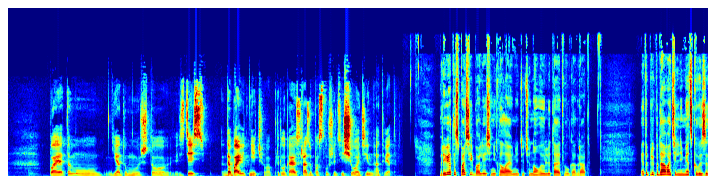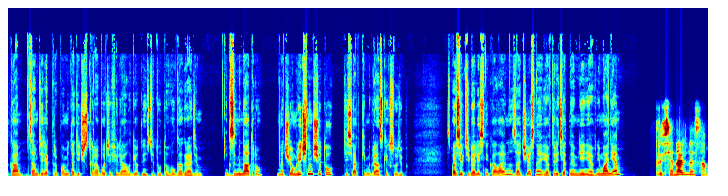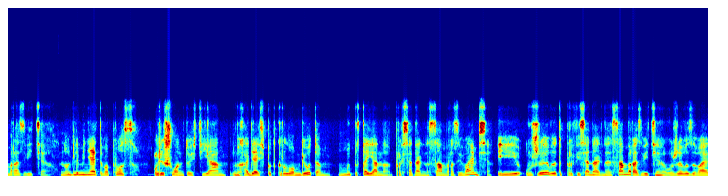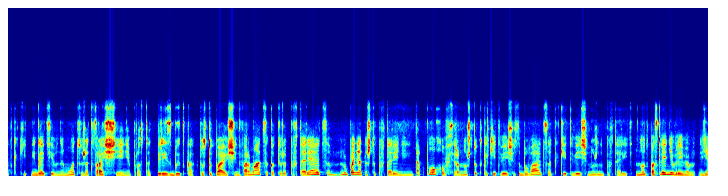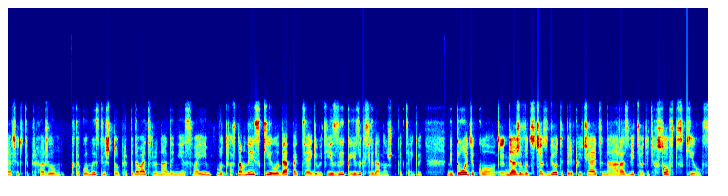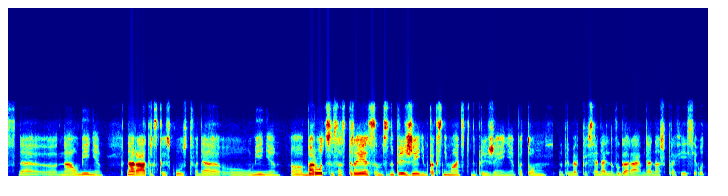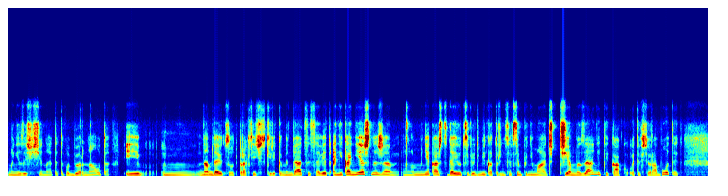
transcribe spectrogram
Поэтому я думаю, что здесь добавить нечего. Предлагаю сразу послушать еще один ответ. Привет и спасибо, Олеся Николаевна. Тетя Новая улетает в Волгоград. Это преподаватель немецкого языка, замдиректора по методической работе филиала Гёте-института в Волгограде, экзаменатору, на чьем личном счету десятки мигрантских судеб. Спасибо тебе, Олеся Николаевна, за честное и авторитетное мнение. Внимание! Профессиональное саморазвитие. Ну, для меня это вопрос решен. То есть я, находясь под крылом Гёте, мы постоянно профессионально саморазвиваемся, и уже вот это профессиональное саморазвитие уже вызывает какие-то негативные эмоции, уже отвращение просто от переизбытка поступающей информации, которая повторяется. Ну, понятно, что повторение не так плохо, все равно что-то, какие-то вещи забываются, какие-то вещи нужно повторить. Но вот последнее время я все-таки прихожу к такой мысли, что преподавателю надо не своим вот основные скиллы, да, подтягивать, язык, язык всегда нужно подтягивать, методику. Даже вот сейчас Гёте переключается на развитие вот этих soft skills, да, э, на умение на ораторское искусство, да, умение а, бороться со стрессом, с напряжением, как снимать это напряжение. Потом, например, профессионально выгораем, да, наша профессия, вот мы не защищены от этого бернаута, и нам даются вот практические рекомендации, совет. Они, конечно же, мне кажется, даются людьми, которые не совсем понимают, чем мы заняты, как это все работает.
